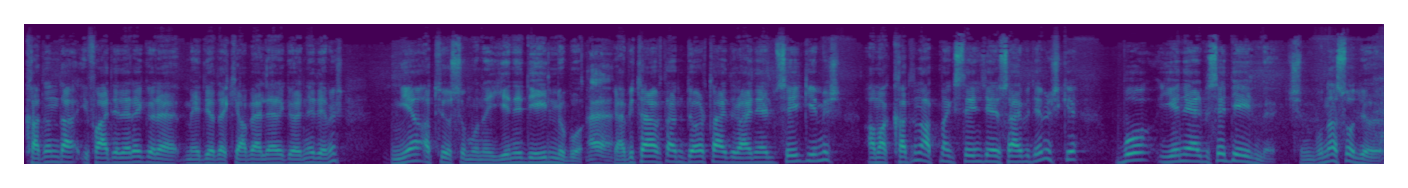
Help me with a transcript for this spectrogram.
Kadın da ifadelere göre medyadaki haberlere göre ne demiş? Niye atıyorsun bunu? Yeni değil mi bu? Evet. Ya bir taraftan 4 aydır aynı elbiseyi giymiş ama kadın atmak isteyince ev sahibi demiş ki bu yeni elbise değil mi? Şimdi bu nasıl oluyor?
